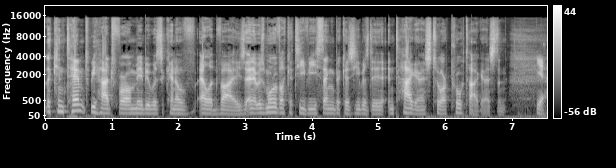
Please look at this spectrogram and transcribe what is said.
the contempt we had for him maybe was kind of ill advised, and it was more of like a TV thing because he was the antagonist to our protagonist. And Yeah.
